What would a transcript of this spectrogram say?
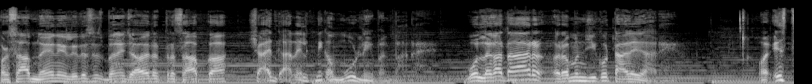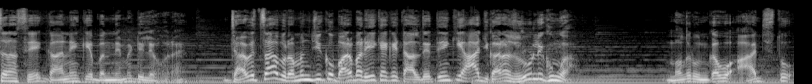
पर साहब नए नए लिरिसिस्ट बने जावेद अख्तर साहब का शायद गाने लिखने का मूड नहीं बन पा रहा है। वो लगातार रमन जी को टाले जा रहे हैं। और इस तरह से गाने के बनने में डिले हो रहा है। जावेद साहब रमन जी को बार बार ये कह के टाल देते हैं कि आज गाना ज़रूर लिखूँगा। मगर उनका वो आज तो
